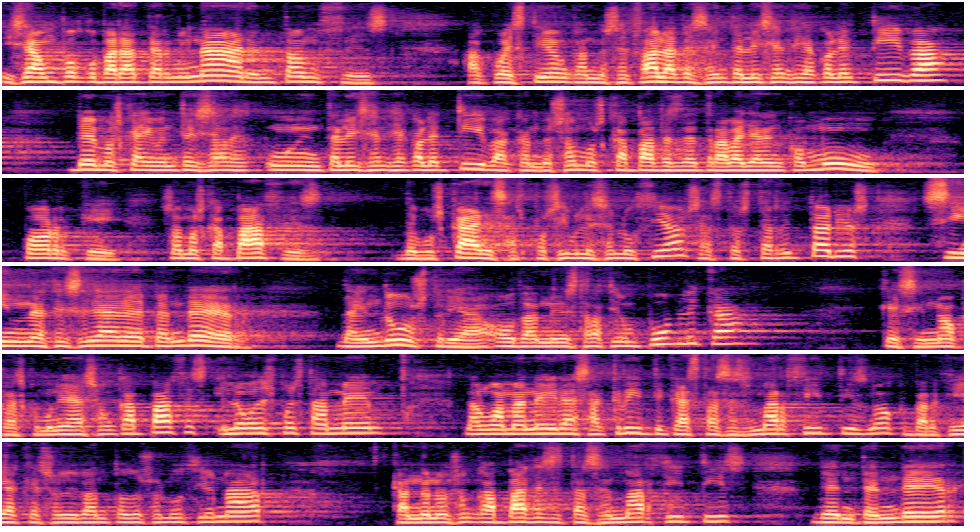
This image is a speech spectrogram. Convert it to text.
E xa un pouco para terminar, entonces, a cuestión, cando se fala desa inteligencia colectiva, vemos que hai unha inteligencia colectiva cando somos capaces de traballar en común porque somos capaces de buscar esas posibles solucións a estos territorios sin necesidade de depender da industria ou da administración pública, que sino que as comunidades son capaces, e logo despois tamén, de alguma maneira, esa crítica a estas smart cities, no? que parecía que eso iban todo solucionar, cando non son capaces estas smart cities de entender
